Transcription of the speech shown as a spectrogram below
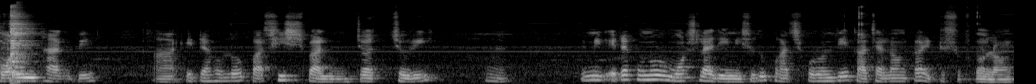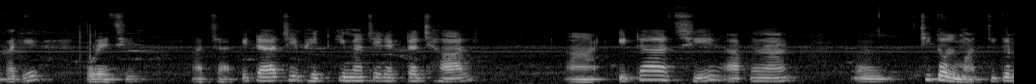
গরম থাকবে। আর এটা হলো পাশিস পালুং, চচ্চড়ি। হ্যাঁ। এমনি এটা কোনো মশলা দিইনি, শুধু পাঁচ ফোড়ন দিয়ে কাঁচা লঙ্কা, একটু শুকনো লঙ্কা দিয়ে করেছি। আচ্ছা এটা আছে ভেটকি মাছের একটা ঝাল। আর এটা আছে আপনার চিতল মাছ। চিতল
